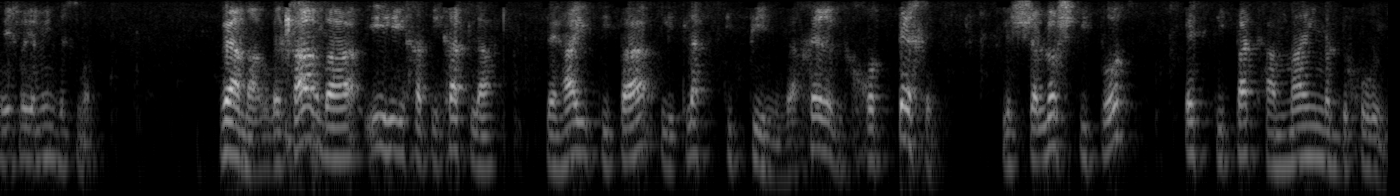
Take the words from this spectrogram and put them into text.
ויש לו ימין ושמאל. ואמר, וחרבה היא חתיכת לה, והי טיפה לתלת טיפין, והחרב חותכת לשלוש טיפות את טיפת המים הדחורים.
